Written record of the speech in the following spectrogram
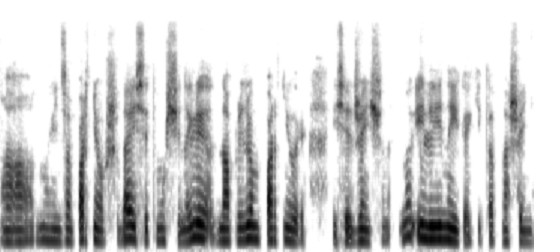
ну, я не знаю, партнерши, да, если это мужчина, или на определенном партнере, если это женщина, ну, или иные какие-то отношения.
